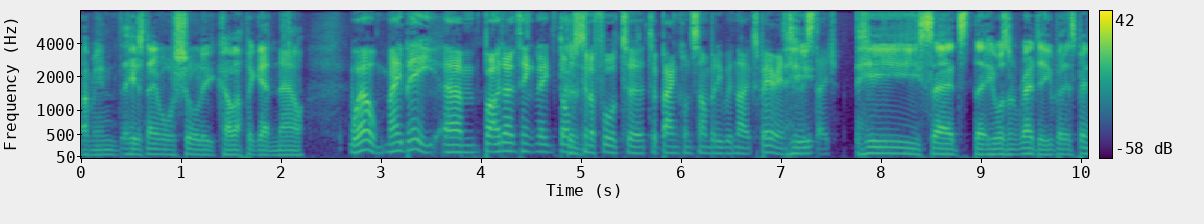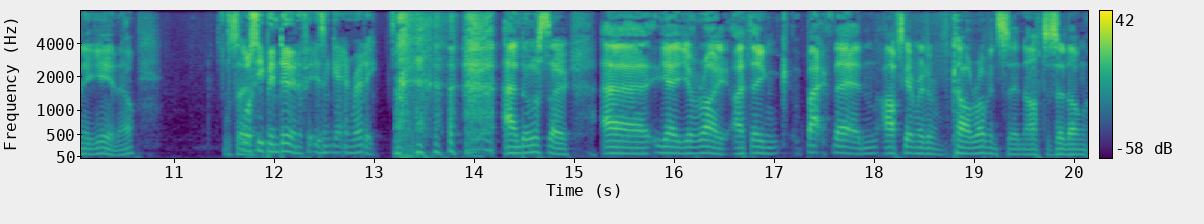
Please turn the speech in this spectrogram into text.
I mean, his name will surely come up again now. Well, maybe, um, but I don't think they Dom's can afford to, to bank on somebody with no experience at this stage. He said that he wasn't ready, but it's been a year now. So, What's he been doing if it isn't getting ready? and also, uh, yeah, you're right. I think back then, after getting rid of Carl Robinson after so long,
